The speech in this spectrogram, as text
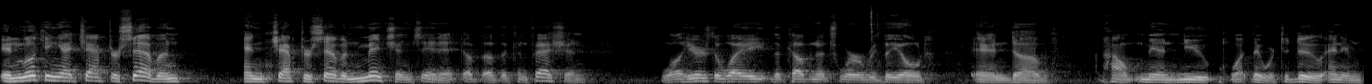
in looking at chapter 7, and chapter 7 mentions in it of, of the confession, well, here's the way the covenants were revealed and uh, how men knew what they were to do. And in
